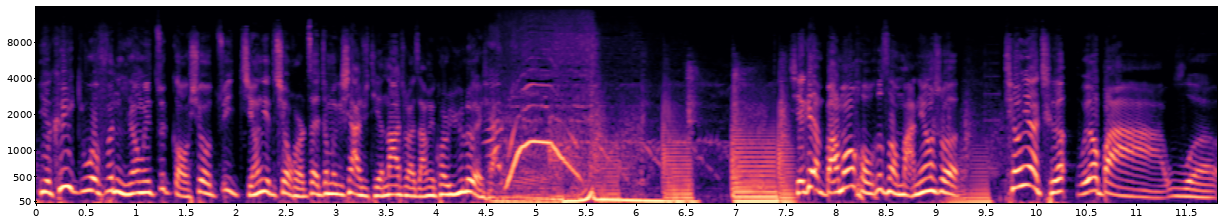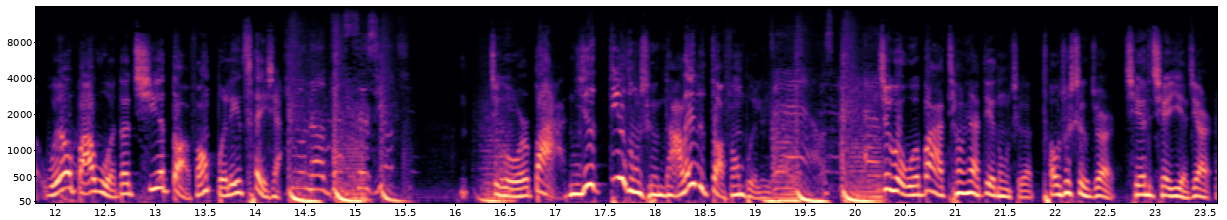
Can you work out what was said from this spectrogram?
也可以给我发你认为最搞笑、最经典的笑话，在这么一个下雪天拿出来，咱们一块娱乐一下。先看八毛好和尚马娘说：“停下车，我要把我我要把我的前挡风玻璃拆下。”结果我说：“爸，你这电动车哪来的挡风玻璃？”结果我爸停下电动车，掏出手绢，切了切眼镜儿。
